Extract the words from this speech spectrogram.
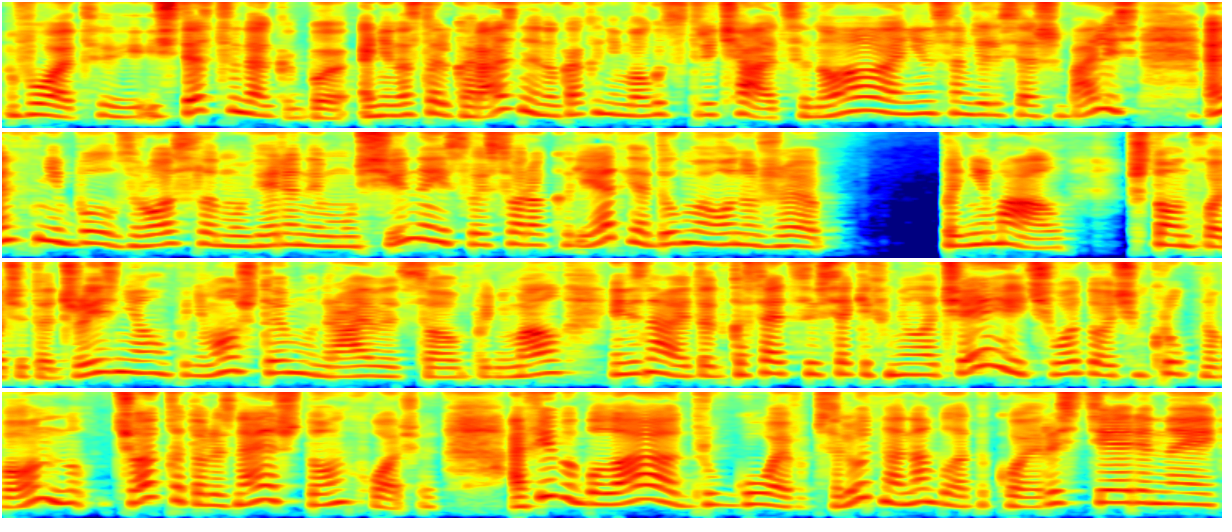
Вот, естественно, как бы они настолько разные, но как они могут встречаться? Но они на самом деле все ошибались. Энтони был взрослым, уверенным мужчиной, и свои 40 лет, я думаю, он уже понимал, что он хочет от жизни, он понимал, что ему нравится, он понимал, я не знаю, это касается и всяких мелочей и чего-то очень крупного. Он ну, человек, который знает, что он хочет. А Фиба была другой абсолютно, она была такой растерянной,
